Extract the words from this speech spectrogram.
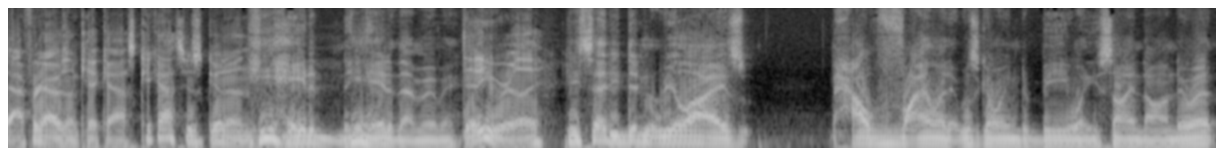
I forgot I was on Kick Ass. Kick Ass was good in. He hated he hated that movie. Did he really? He said he didn't realize how violent it was going to be when he signed on to it.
